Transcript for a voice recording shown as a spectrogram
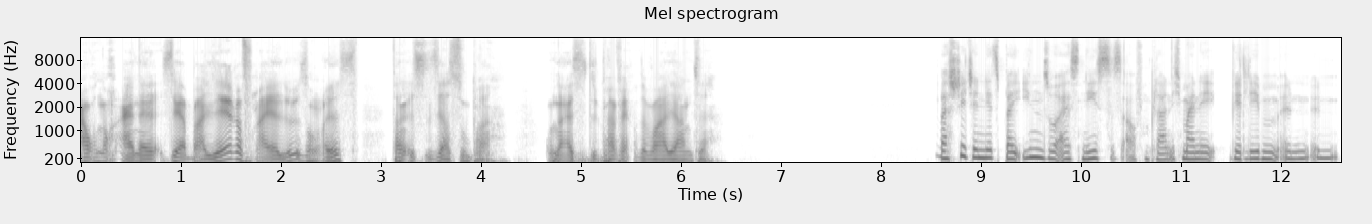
auch noch eine sehr barrierefreie Lösung ist, dann ist es ja super. Und dann ist es die perfekte Variante. Was steht denn jetzt bei Ihnen so als nächstes auf dem Plan? Ich meine, wir leben in, in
